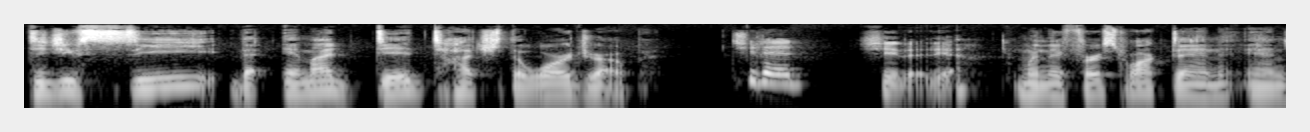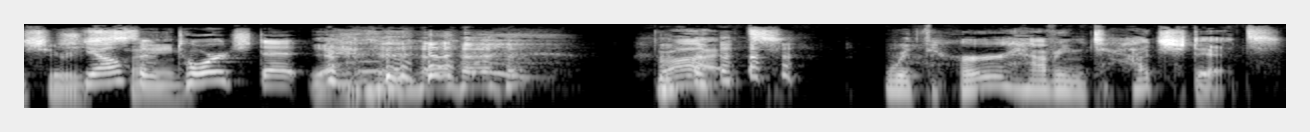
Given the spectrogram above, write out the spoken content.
Did you see that Emma did touch the wardrobe She did. She did, yeah. when they first walked in, and she was She also saying, torched it. Yeah. but with her having touched it,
